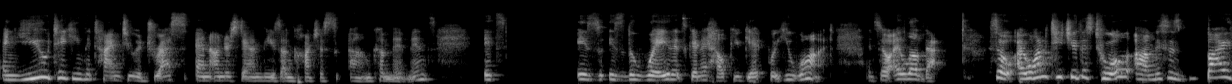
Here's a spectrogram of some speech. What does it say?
and you taking the time to address and understand these unconscious um, commitments. It's is is the way that's going to help you get what you want. And so i love that so I want to teach you this tool. Um, this has by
